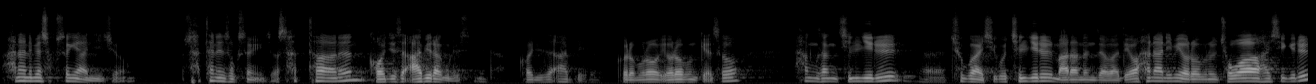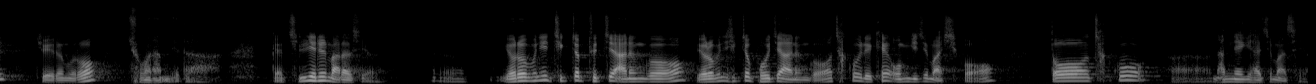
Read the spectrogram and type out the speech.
하나님의 속성이 아니죠. 사탄의 속성이죠. 사탄은 거짓의 압이라고 그랬습니다. 거짓의 압이에요. 그러므로 여러분께서 항상 진리를 어, 추구하시고 진리를 말하는 자가 되어 하나님이 여러분을 좋아하시기를 주의 이름으로 축원합니다. 그러니까 진리를 말하세요. 어, 여러분이 직접 듣지 않은 거, 여러분이 직접 보지 않은 거 자꾸 이렇게 옮기지 마시고 또 자꾸 어, 남 얘기하지 마세요.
